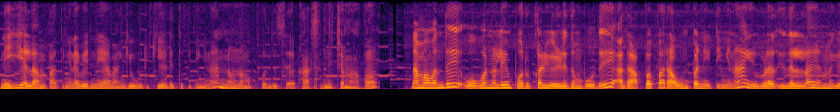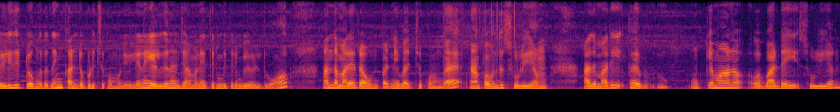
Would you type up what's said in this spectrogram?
நெய்யெல்லாம் பார்த்தீங்கன்னா வெண்ணெயாக வாங்கி உருக்கி எடுத்துக்கிட்டிங்கன்னா இன்னும் நமக்கு வந்து ச- காசு மிச்சமாகும். நம்ம வந்து ஒவ்வொன்றுலேயும் பொருட்கள் எழுதும்போது அதை அப்பப்போ ரவுண்ட் பண்ணிட்டீங்கன்னா இவ்வளோ இதெல்லாம் நம்ம எழுதிட்டோங்கிறதையும் கண்டுபிடிச்சிக்க முடியும். இல்லைன்னா எழுதின ஜாமனே திரும்பி திரும்பி எழுதுவோம். அந்த மாதிரி ரவுண்ட் பண்ணி வச்சுக்கோங்க. நான் இப்போ வந்து சுழியம் அது மாதிரி இப்போ முக்கியமான வடை சுழியன்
